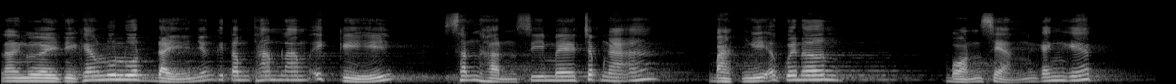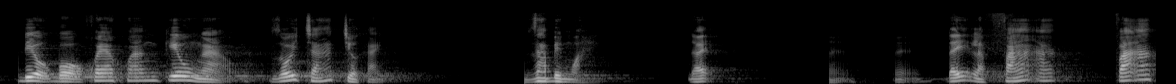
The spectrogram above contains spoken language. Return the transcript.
là người tỳ kheo luôn luôn đẩy những cái tâm tham lam, ích kỷ, sân hận, si mê, chấp ngã, bạc nghĩa, quên ơn bỏn sẻn, ganh ghét, điệu bộ, khoe khoang, kiêu ngạo, dối trá trược hạnh, ra bên ngoài. Đấy. Đấy là phá ác. Phá ác,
